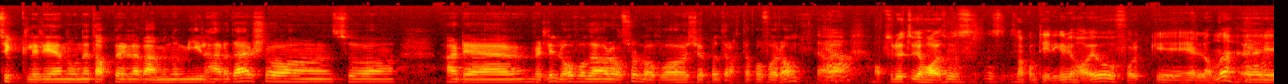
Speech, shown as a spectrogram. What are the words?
sykle i noen etapper eller være med noen mil her og der, så, så er det veldig lov. Og det er også lov å kjøpe drakta på forhånd. Ja, absolutt. Vi har som snakket om tidligere, vi har jo folk i hele landet eh, i,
